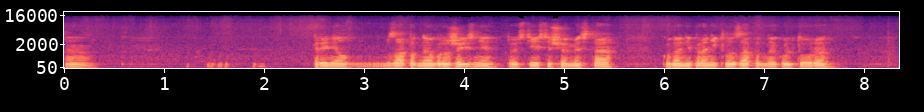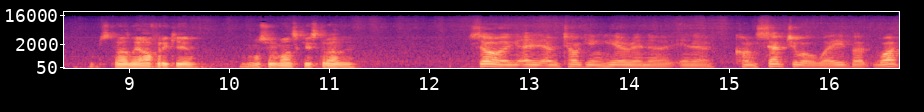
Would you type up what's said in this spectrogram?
а, принял западный образ жизни, то есть есть еще места, куда не проникла западная культура, страны Африки, мусульманские страны. So I- I'm talking here in a, in a conceptual way, but what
